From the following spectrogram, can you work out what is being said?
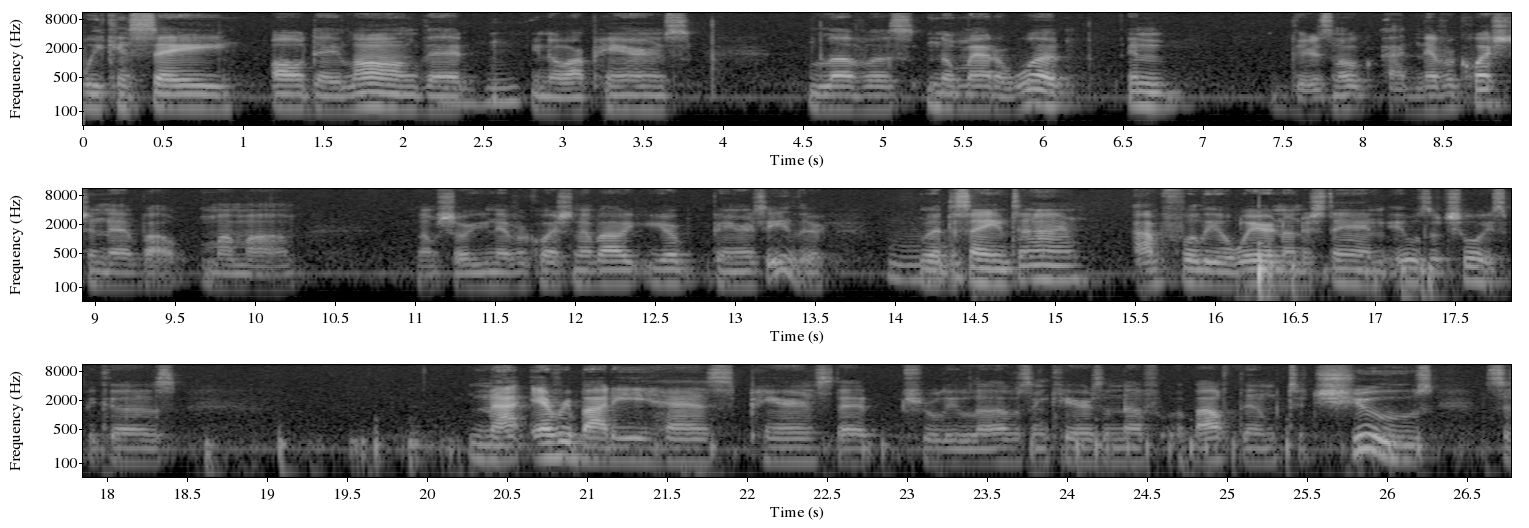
we can say all day long that mm-hmm. you know our parents love us no matter what, and there's no. I never questioned that about my mom. I'm sure you never question about your parents either. But at the mm-hmm. same time, I'm fully aware and understand it was a choice because not everybody has parents that truly loves and cares enough about them to choose to,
